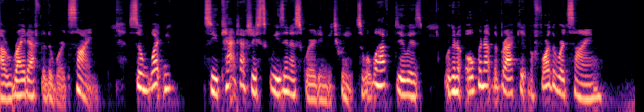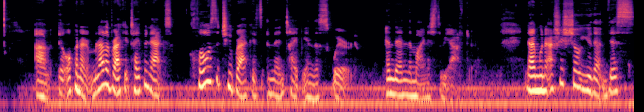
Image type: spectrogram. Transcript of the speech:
uh, right after the word sine. So what you so you can't actually squeeze in a squared in between. So what we'll have to do is we're going to open up the bracket before the word sine. Um, it'll open up another bracket, type in x, close the two brackets, and then type in the squared, and then the minus 3 after. Now I'm going to actually show you that this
